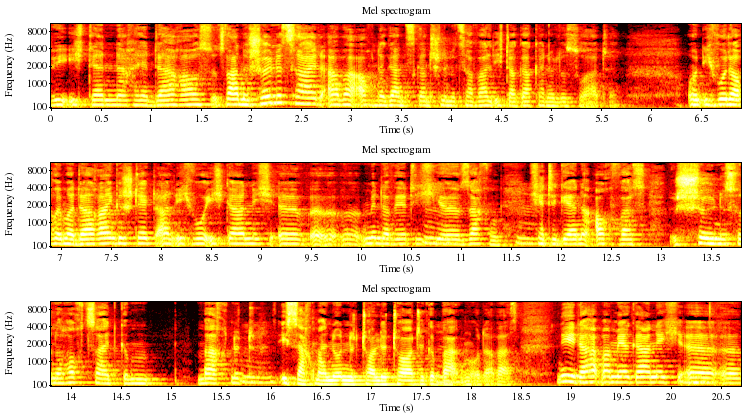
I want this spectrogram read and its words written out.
wie ich dann nachher daraus, es war eine schöne Zeit, aber auch eine ganz, ganz schlimme Zeit, weil ich da gar keine Lust so hatte. Und ich wurde auch immer da reingesteckt, eigentlich, wo ich gar nicht äh, äh, minderwertige mhm. Sachen. Mhm. Ich hätte gerne auch was Schönes für eine Hochzeit gemacht. Mhm. Ich sag mal nur eine tolle Torte gebacken mhm. oder was. Nee, da hat man mir gar nicht. Äh, äh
